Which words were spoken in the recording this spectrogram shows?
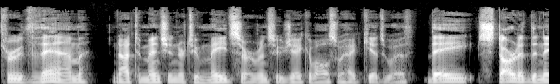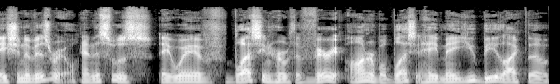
through them, not to mention their two maidservants who Jacob also had kids with, they started the nation of Israel. And this was a way of blessing her with a very honorable blessing. Hey, may you be like the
